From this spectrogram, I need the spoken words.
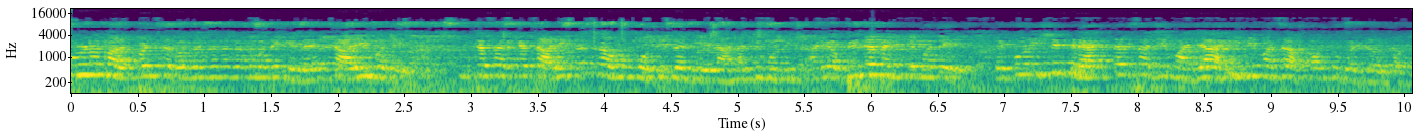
पूर्ण बालपण सर्वजनगरमध्ये गेलं आहे चाळीमध्ये तुमच्यासारख्या चाळीतच राहून मोठी झाली आहे लहानाची मोठी आणि अभ्युदय बँकेमध्ये एकोणीसशे त्र्याहत्तर साली माझ्या आईने माझं अकाउंट उघडलं होतं.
